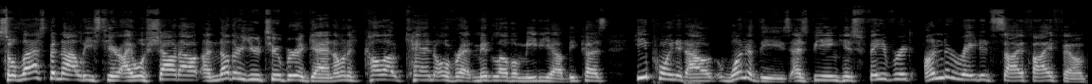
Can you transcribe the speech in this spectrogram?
So last but not least here, I will shout out another YouTuber again. I'm going to call out Ken over at Mid-Level Media because he pointed out one of these as being his favorite underrated sci-fi film,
